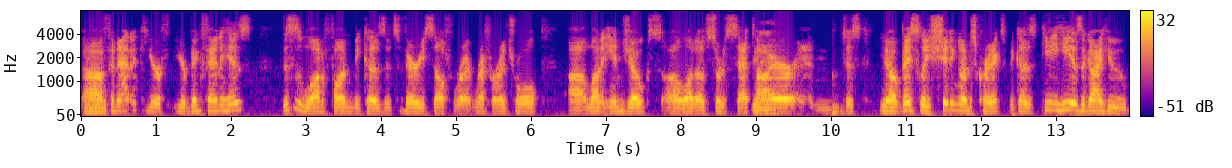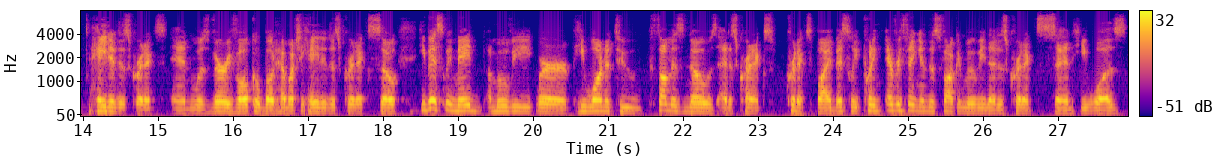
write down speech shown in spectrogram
uh, Mhm. fanatic. You're you're a big fan of his. This is a lot of fun because it's very self-referential. A lot of in jokes, a lot of sort of satire, and just you know basically shitting on his critics because he he is a guy who hated his critics and was very vocal about how much he hated his critics. So he basically made a movie where he wanted to thumb his nose at his critics critics by basically putting everything in this fucking movie that his critics said he was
